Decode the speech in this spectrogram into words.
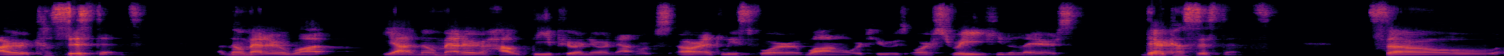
are consistent no matter what yeah, no matter how deep your neural networks are, at least for one or two or three hidden layers, they're consistent. So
